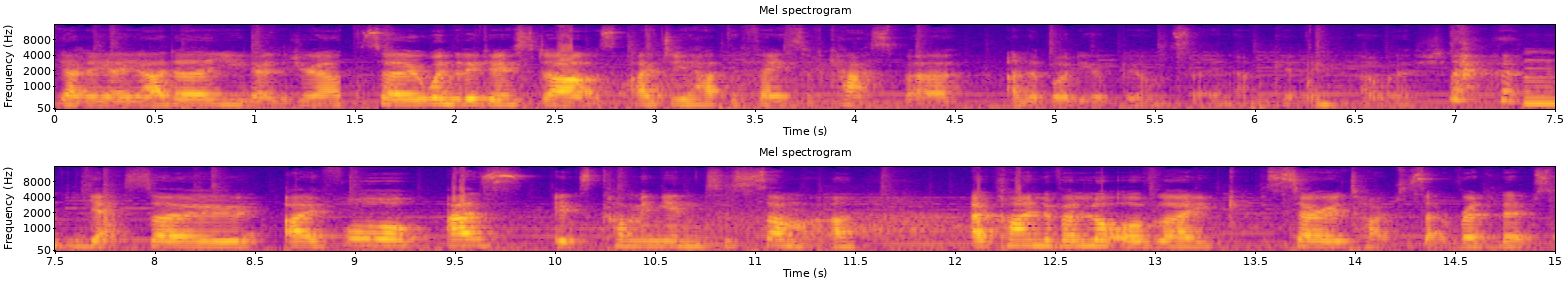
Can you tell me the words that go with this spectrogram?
yada yada yada, you know the drill. So when the video starts, I do have the face of Casper and the body of Beyonce. No, I'm kidding, I wish. um, yeah, so I thought as it's coming into summer, a kind of a lot of like stereotypes is that red lips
